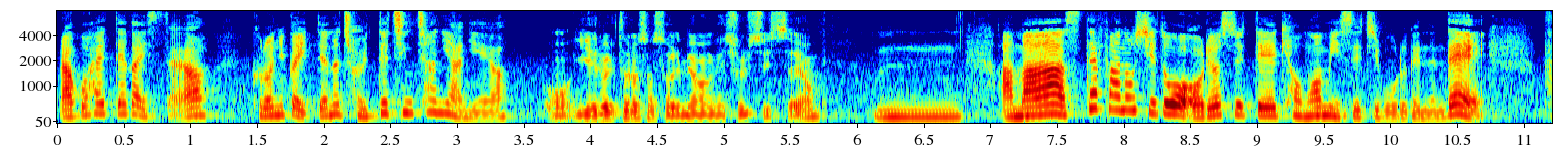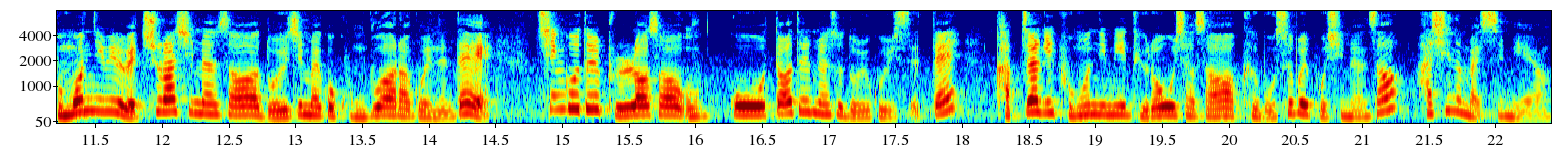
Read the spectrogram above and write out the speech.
라고 할 때가 있어요. 그러니까 이때는 절대 칭찬이 아니에요. 어, 예를 들어서 설명해 줄 수 있어요? 음, 아마 스테파노 씨도 어렸을 때 경험이 있을지 모르겠는데 부모님이 외출하시면서 놀지 말고 공부하라고 했는데 친구들 불러서 웃고 떠들면서 놀고 있을 때 갑자기 부모님이 들어오셔서 그 모습을 보시면서 하시는 말씀이에요.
